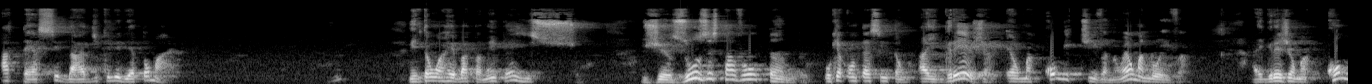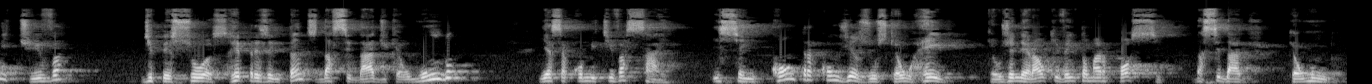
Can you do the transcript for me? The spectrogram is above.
até a cidade que ele iria tomar. Então o arrebatamento é isso. Jesus está voltando. O que acontece então? A igreja é uma comitiva, não é uma noiva. A igreja é uma comitiva de pessoas representantes da cidade que é o mundo, e essa comitiva sai e se encontra com Jesus, que é o rei, que é o general que vem tomar posse da cidade, que é o mundo.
